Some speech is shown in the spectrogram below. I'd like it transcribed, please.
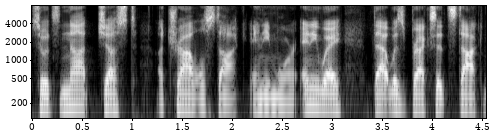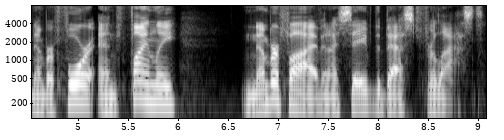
So it's not just a travel stock anymore. Anyway, that was Brexit stock number four. And finally, number five, and I saved the best for last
